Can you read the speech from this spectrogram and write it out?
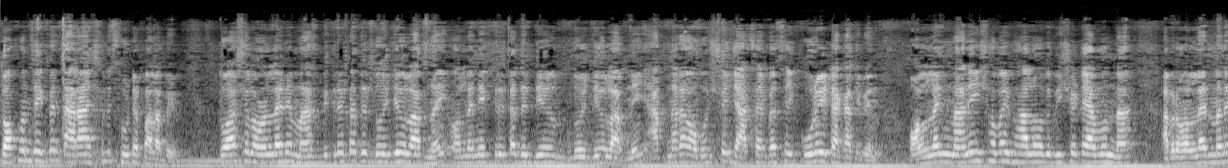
তখন দেখবেন তারা আসলে ছুটে পালাবে। তো আসলে অনলাইনে মাছ বিক্রেতাদের দই দিয়েও লাভ নাই অনলাইনে ক্রেতাদের দই দিয়েও লাভ নেই। আপনারা অবশ্যই যাচাই বাছাই করেই টাকা দিবেন। অনলাইন মানেই সবাই ভালো হবে, বিষয়টা এমন না। আবার অনলাইন মানে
